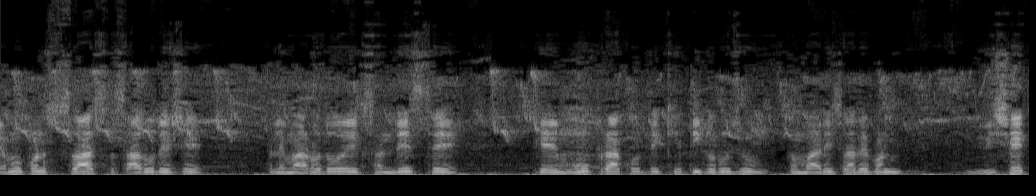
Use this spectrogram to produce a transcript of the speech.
એનું પણ સ્વાસ્થ્ય સારું રહેશે. એટલે મારો તો એક સંદેશ છે કે હું પ્રાકૃતિક ખેતી કરું છું, તો મારી સાથે પણ વિશેષ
